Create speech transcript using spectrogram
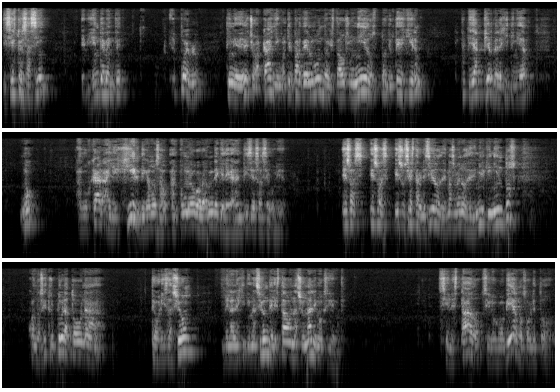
Y si esto es así, evidentemente, el pueblo tiene derecho acá y en cualquier parte del mundo, en Estados Unidos, donde ustedes quieran, porque ya pierde legitimidad, ¿no? a buscar, a elegir, digamos, a, un nuevo gobernante que le garantice esa seguridad. Eso, eso, eso se ha establecido desde más o menos desde 1500, cuando se estructura toda una teorización de la legitimación del Estado Nacional en Occidente. Si el Estado, si los gobiernos sobre todo,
